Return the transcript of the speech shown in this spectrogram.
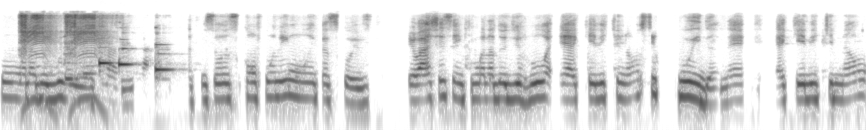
com morador de rua, sabe? As pessoas confundem muitas coisas. Eu acho assim que morador de rua é aquele que não se cuida, né? É aquele que não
